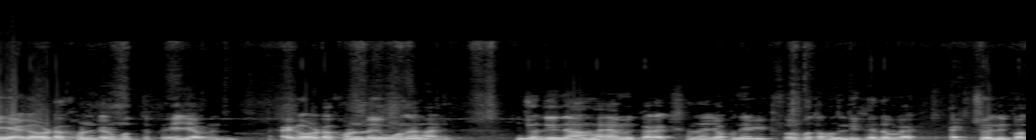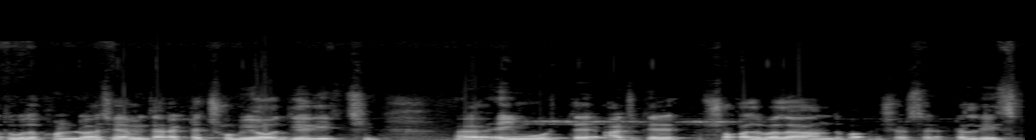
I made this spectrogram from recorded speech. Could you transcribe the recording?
এই এগারোটা খণ্ডের মধ্যে পেয়ে যাবেন। এগারোটা খণ্ডই মনে হয়, যদি না হয় আমি কারেকশানে যখন এডিট করব তখন লিখে দেবো অ্যাকচুয়ালি কতগুলো খণ্ড আছে, আমি তার একটা ছবিও দিয়ে দিচ্ছি। এই মুহূর্তে আজকে সকালবেলা আনন্দ পাবলিশার্সের একটা লিস্ট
